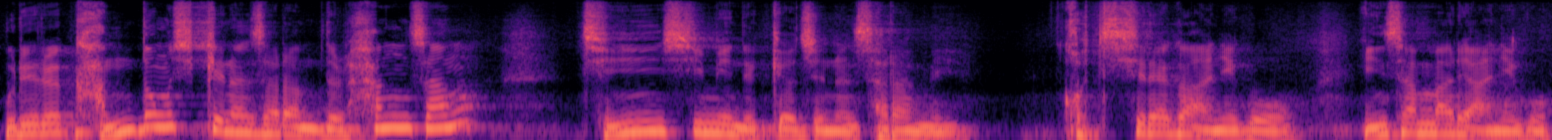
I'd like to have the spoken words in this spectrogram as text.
우리를 감동시키는 사람들 항상 진심이 느껴지는 사람이 거칠애가 아니고 인사말이 아니고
